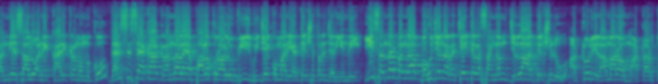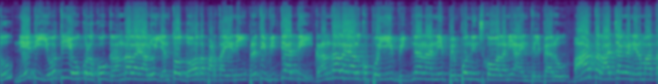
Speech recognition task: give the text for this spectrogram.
సందేశాలు అనే కార్యక్రమంకు దర్శి శాఖ గ్రంథాలయ పాలకురాలు వి విజయ్ కుమారి అధ్యక్షతన జరిగింది. ఈ సందర్భంగా బహుజన రచయితల సంఘం జిల్లా అధ్యక్షుడు అట్లూరి రామారావు మాట్లాడుతూ నేటి యువతీ యువకులకు గ్రంథాలయాలు ఎంతో దోహదపడతాయని ప్రతి విద్యార్థి గ్రంథాలయాలకు పోయి విజ్ఞానాన్ని పెంపొందించుకోవాలని ఆయన తెలిపారు. భారత రాజ్యాంగ నిర్మాత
